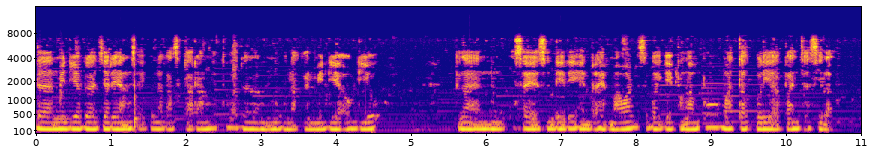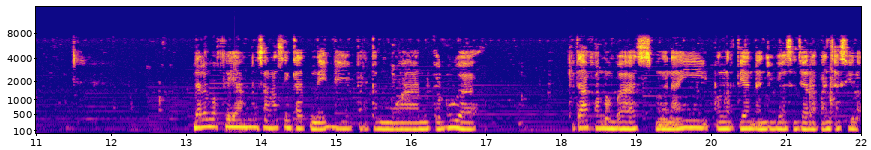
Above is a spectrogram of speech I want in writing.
Dan media belajar yang saya gunakan sekarang itu adalah menggunakan media audio dengan saya sendiri Hendra Hermawan sebagai pengampu mata kuliah Pancasila. Dalam waktu yang sangat singkat nih di pertemuan kedua, kita akan membahas mengenai pengertian dan juga sejarah Pancasila.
